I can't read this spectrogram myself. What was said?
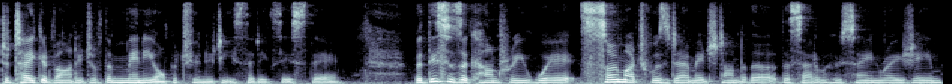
to take advantage of the many opportunities that exist there. But this is a country where so much was damaged under the, the Saddam Hussein regime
